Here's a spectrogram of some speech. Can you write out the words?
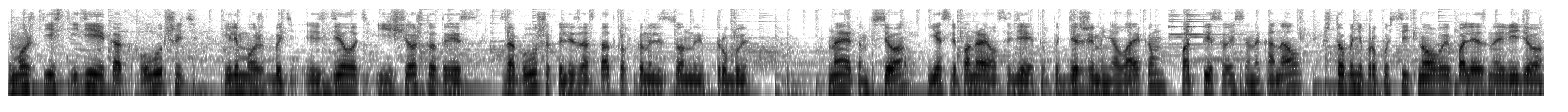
И может есть идеи, как улучшить или может быть сделать еще что-то из заглушек или из остатков канализационной трубы. На этом все. Если понравилась идея, то поддержи меня лайком, подписывайся на канал, чтобы не пропустить новые полезные видео.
